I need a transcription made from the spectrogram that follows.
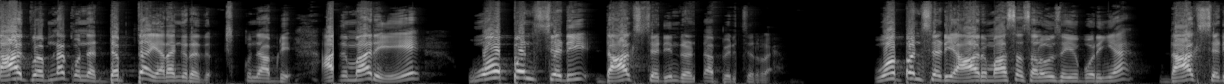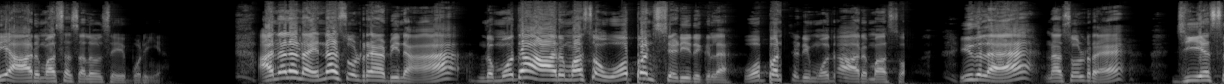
டார்க் வெப்னா கொஞ்சம் டெப்த்தாக இறங்குறது. கொஞ்சம் அப்படி. அது மாதிரி ஓப்பன் ஸ்டடி டார்க் ஸ்டடின்னு ரெண்டாக பிரிச்சிடுறேன். ஓப்பன் ஸ்டடி ஆறு மாதம் செலவு செய்ய போகிறீங்க டாக் ஸ்டடி ஆறு மாதம் செலவு செய்ய போகிறீங்க அதனால நான் என்ன சொல்றேன் அப்படின்னா இந்த மொதல் ஆறு மாசம் ஓப்பன் ஸ்டடி இருக்குல்ல. ஓப்பன் ஸ்டடி மொதல் ஆறு மாசம். இதில் நான் சொல்கிறேன் ஜிஎஸ்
